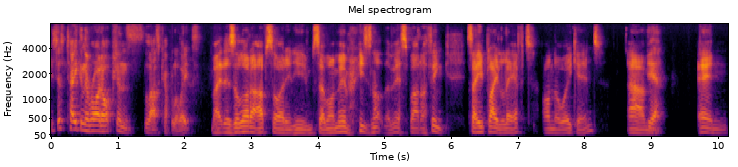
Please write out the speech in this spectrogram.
he's just taking the right options the last couple of weeks. Mate, there's a lot of upside in him. So my memory's not the best, but I think so. He played left on the weekend. Um, Yeah. and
